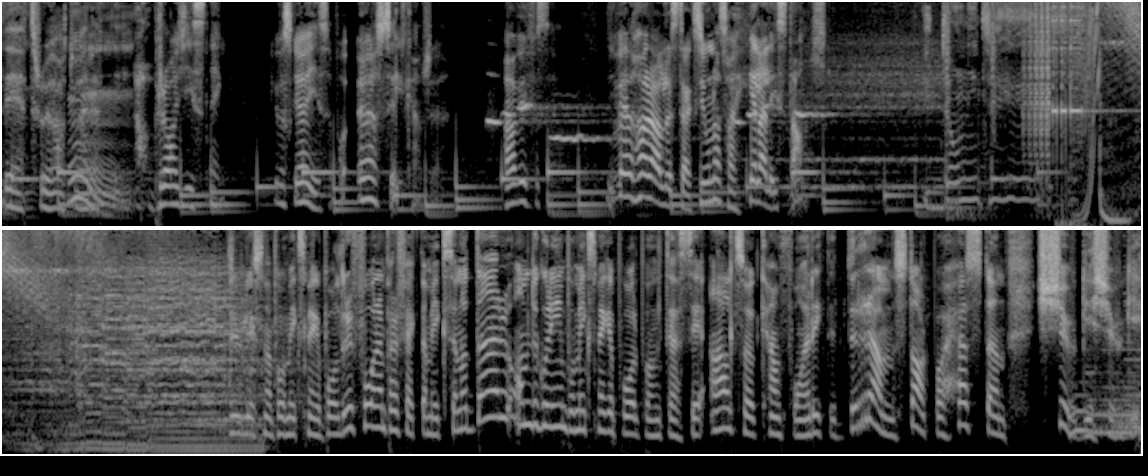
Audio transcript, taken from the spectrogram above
Det tror jag att du har rätt i. Bra gissning. Gud, vad ska jag gissa på? Ösil kanske? Ja, vi får se. Vi hör alldeles strax. Jonas har hela listan. Du lyssnar på Mix Megapol där du får den perfekta mixen och där om du går in på mixmegapol.se alltså kan få en riktig drömstart på hösten 2020.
